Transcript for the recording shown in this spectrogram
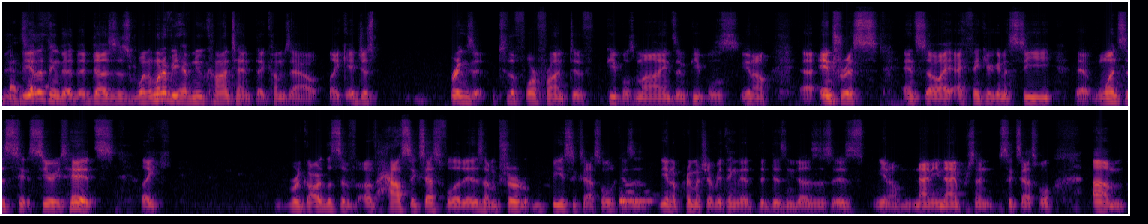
That's the it. other thing that it does is when, whenever you have new content that comes out, like it just brings it to the forefront of people's minds and people's you know uh, interests. And so I, I think you're going to see that once the se- series hits, like regardless of, of how successful it is, I'm sure it'll be successful because you know pretty much everything that, that Disney does is, is you know 99% successful. Um,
